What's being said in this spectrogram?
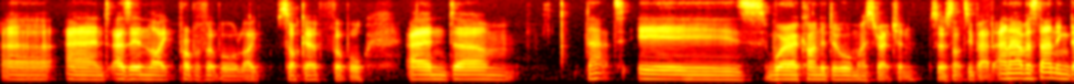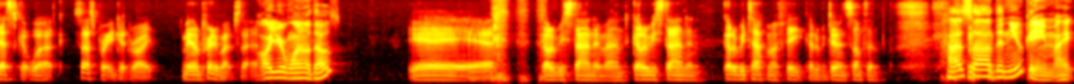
Uh and as in like proper football, like soccer football. And um that is where I kind of do all my stretching. So it's not too bad. And I have a standing desk at work. So that's pretty good, right? I mean, I'm pretty much there. Oh, you're one of those. Yeah. yeah, yeah. Got to be standing, man. Got to be standing. Got to be tapping my feet. Got to be doing something. How's uh, the new game? I,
